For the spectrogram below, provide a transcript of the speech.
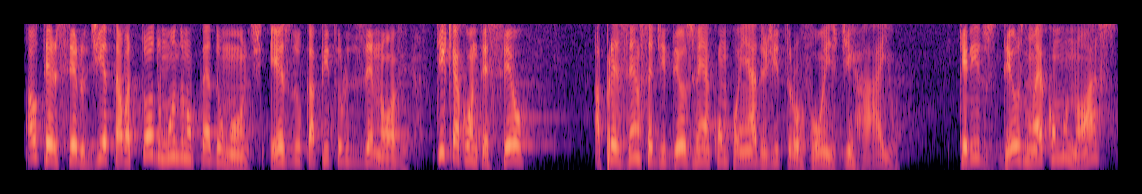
Ao terceiro dia estava todo mundo no pé do monte, Êxodo capítulo 19. O que, que aconteceu? A presença de Deus vem acompanhada de trovões, de raio. Queridos, Deus não é como nós.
